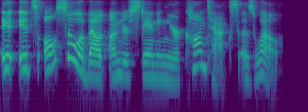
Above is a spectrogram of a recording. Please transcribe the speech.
It, it's also about understanding your contacts as well.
